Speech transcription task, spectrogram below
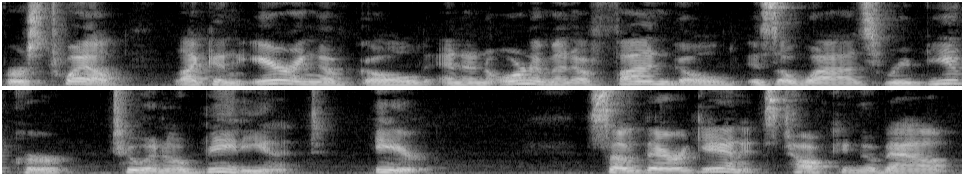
Verse 12, like an earring of gold and an ornament of fine gold is a wise rebuker to an obedient ear. So there again, it's talking about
